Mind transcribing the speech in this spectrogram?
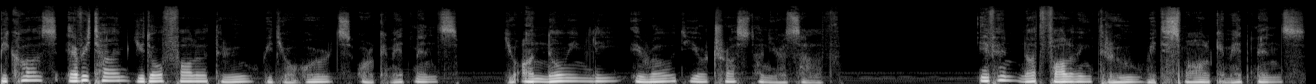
Because every time you don't follow through with your words or commitments, you unknowingly erode your trust on yourself. Even not following through with small commitments,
